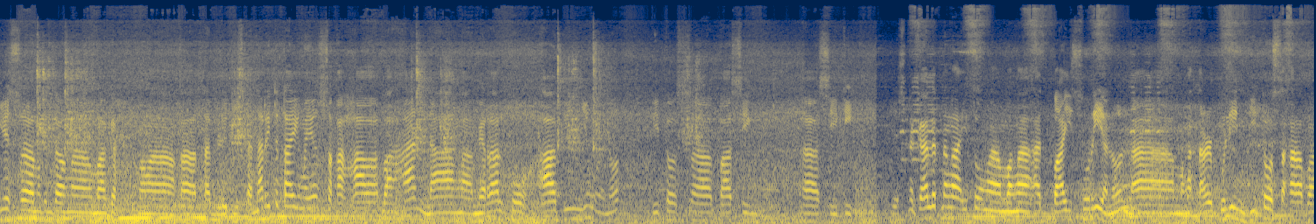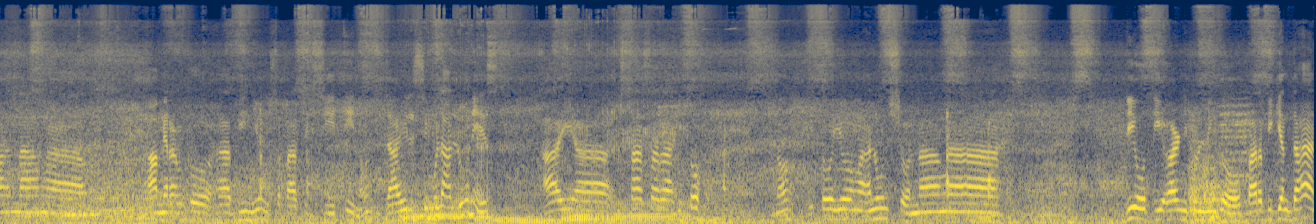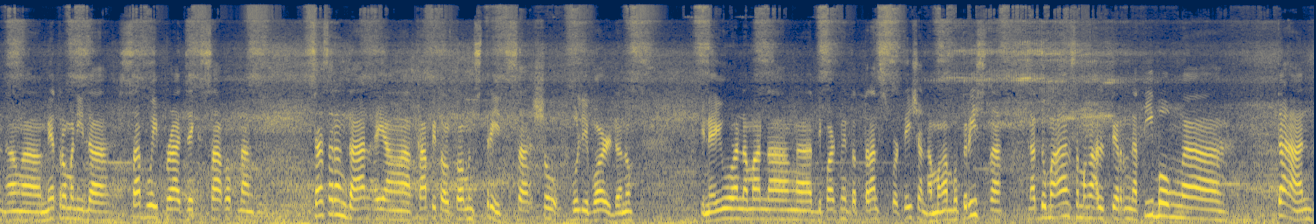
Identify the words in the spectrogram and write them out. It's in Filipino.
Yes, ah, magandang ah, umaga mga katabloidista. Narito tayo ngayon sa kahabaan ng ah, Meralco Avenue ano, dito sa Pasig ah, City. Yes, nagkalat na nga itong ah, mga advisory ano na mga tarpaulin dito sa kahabaan ng ah, ah, Meralco Avenue sa Pasig City no. Dahil simula Lunes ay ah, isasara ito no. Ito yung ah, anunsyo ng ah, DOTR nitong linggo para bigyan daan ang ah, Metro Manila Subway Project sakop ng sasarang daan ay ang ah, Capitol Common Street sa Shaw Boulevard ano? Pinayuhan naman ng ah, Department of Transportation ang mga motorista na dumaan sa mga alternatibong ah, daan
